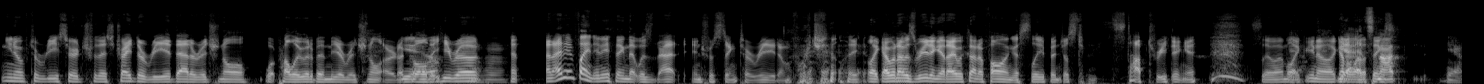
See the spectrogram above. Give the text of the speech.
you know, to research for this, tried to read that original, what probably would have been the original article Yeah. that he wrote, Mhm. and, and I didn't find anything that was that interesting to read. Unfortunately, like when I was reading it, I was kind of falling asleep and just stopped reading it. So I'm like, you know, I got yeah, a lot of things. not yeah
